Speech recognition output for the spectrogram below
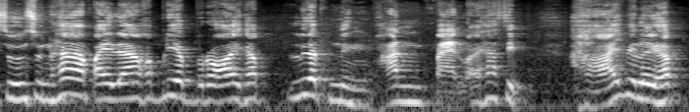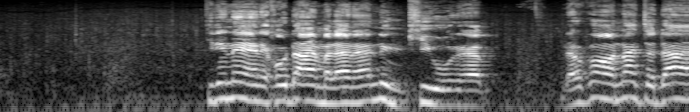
4005 ไปแล้วครับเรียบร้อยครับ เลือด 1,850 หายไปเลยครับ ที่แน่ๆเนี่ยเขาได้มาแล้วนะ 1 คิวนะครับ แล้วก็น่าจะได้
